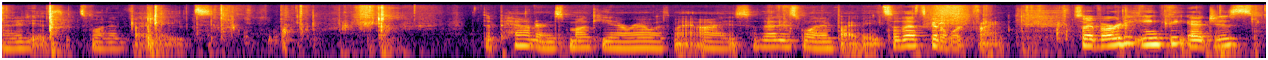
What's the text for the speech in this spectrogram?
And it is, it's one and five eighths the pattern's monkeying around with my eyes. So that is one and five eighths. So that's gonna work fine. So I've already inked the edges.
